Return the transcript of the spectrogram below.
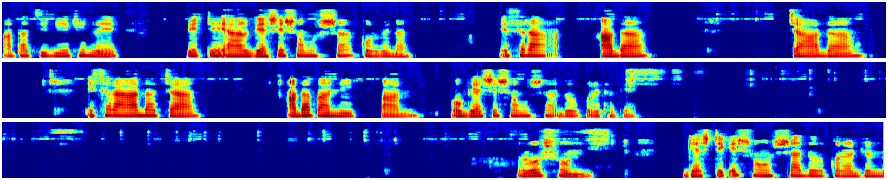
আদা চিবিয়ে খেলে পেটে আর গ্যাসের সমস্যা করবে না। এছাড়া আদা, চা আদা, এছাড়া আদা, চা, আদা পানি, পান ও গ্যাসের সমস্যা দূর করে থাকে। রসুন, গ্যাস্ট্রিকের সমস্যা দূর করার জন্য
